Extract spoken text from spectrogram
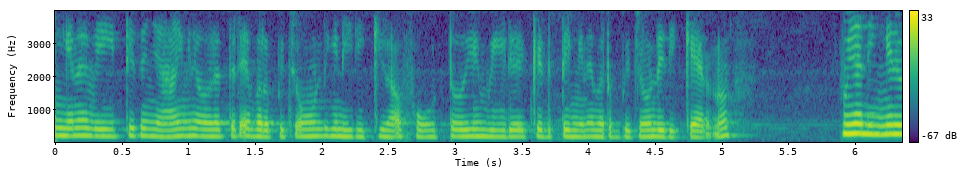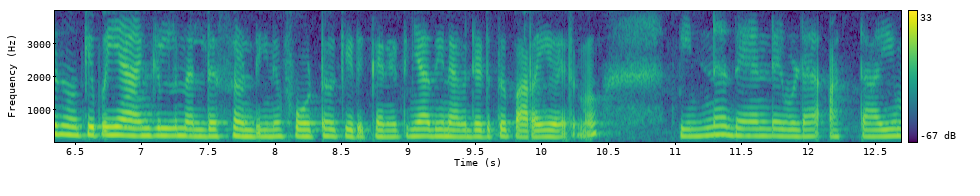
ഇങ്ങനെ വെയിറ്റ് ചെയ്ത് ഞാൻ ഇങ്ങനെ ഓരോരുത്തരെ വെറുപ്പിച്ചുകൊണ്ട് ഇങ്ങനെ ഇരിക്കുക ഫോട്ടോയും വീഡിയോ ഒക്കെ എടുത്ത് ഇങ്ങനെ വെറുപ്പിച്ചുകൊണ്ടിരിക്കുകയായിരുന്നു. ഞാൻ ഇങ്ങനെ നോക്കിയപ്പോൾ ഈ ആംഗിളിൽ നല്ല രസമുണ്ട് ഇങ്ങനെ ഫോട്ടോ ഒക്കെ എടുക്കാനായിട്ട്. ഞാൻ അതിന് അവന്റെ അടുത്ത് പറയുമായിരുന്നു. പിന്നെ ദേണ്ട ഇവിടെ അത്തായും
